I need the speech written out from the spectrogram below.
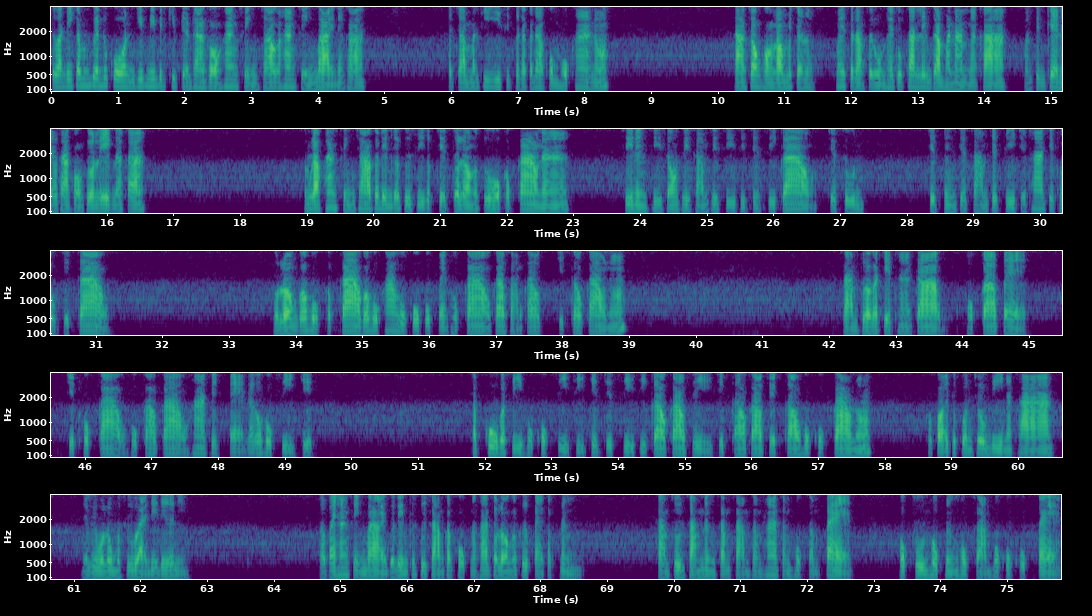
สวัสดีครับเพื่อนๆทุกคน คลิปนี้เป็นคลิปแนวทางของห้างเสงเช้ากับห้างเสงบ่ายนะคะ ประจำวันที่ 20 กรกฎาคม 65 เนาะทางช่องของเราไม่สนับไม่สนับสนุนให้ทุกท่านเล่นการพนันนะคะ มันเป็นแค่แนวทางของตัวเลขนะคะสำหรับห้างเสงเช้าตัวเด่นก็คือ 4 กับ 7 ตัวรองก็คือ 6 กับ 9 นะ 4 1 4 2 4 3 4 4 4 7 4 9 7 0 เจ็ดหนึ่งเจ็ดสามเจ็ดสี่เจ็ดห้าเจ็ดหกเจ็ดเก้าตัวรองก็หกกับเก้าก็หกห้าหกหกหกแปดหกเก้าเก้าสามเก้าเจ็ดเก้าเก้าเนาะสามตัวก็เจ็ดห้าเก้าหกเก้าแปดเจ็ดหกเก้าหกเก้าเก้าห้าเจ็ดแปดแล้วก็หกสี่เจ็ดจับคู่ก็สี่หกหกสี่สี่เจ็ดเจ็ดสี่สี่เก้าเก้าสี่เจ็ดเก้าเก้าเจ็ดเก้าหกหกเก้าเนาะ ก็ขอให้ทุกคนโชคดีนะคะ อย่าลืมมาลงมาซื้อบ่ายเด้อๆนี่ ต่อไปห้างเสียงบ่ายตัวเด่นก็คือสามกับหกนะคะ ตัวรองก็คือแปดกับหนึ่งสามศูนย์สามหนึ่งสามสามสามห้าสามหกสามแปดหกศูนย์หกหนึ่งหกสามหกหกหกแปด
